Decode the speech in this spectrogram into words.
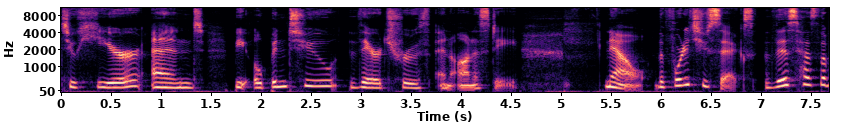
to hear and be open to their truth and honesty. Now, the 42.6, this has the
